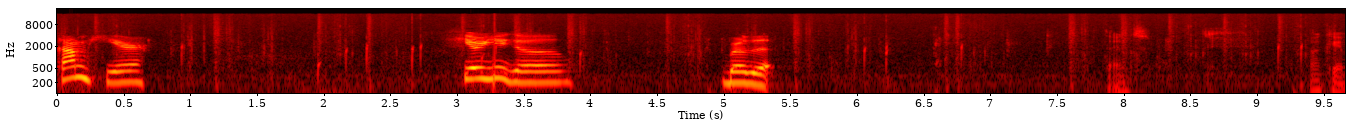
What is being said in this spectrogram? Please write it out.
Come here. Here you go. Brother. Thanks. Okay.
